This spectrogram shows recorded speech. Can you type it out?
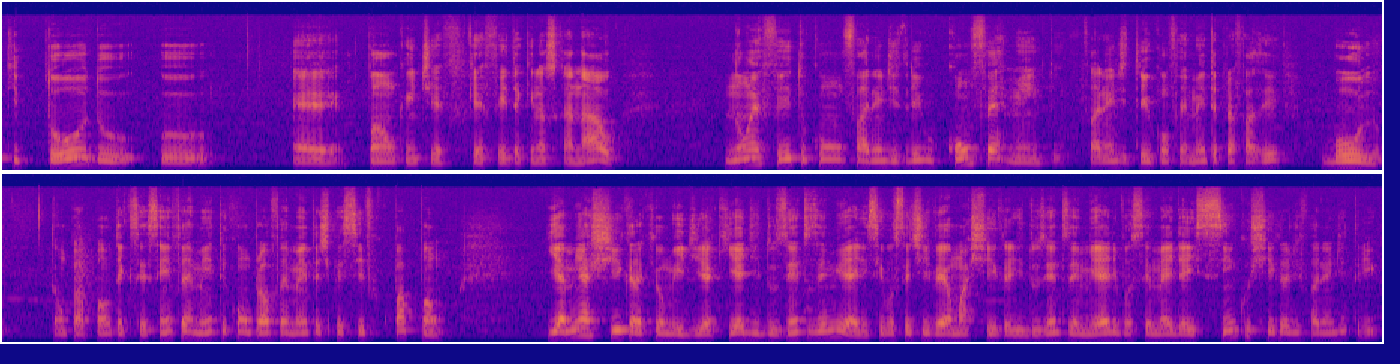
que todo o é, pão que, a gente é, que é feito aqui no nosso canal não é feito com farinha de trigo com fermento. Farinha de trigo com fermento é para fazer bolo. Então, para pão tem que ser sem fermento e comprar o fermento específico para pão. E a minha xícara que eu medi aqui é de 200 ml. Se você tiver uma xícara de 200 ml, você mede aí 5 xícaras de farinha de trigo.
